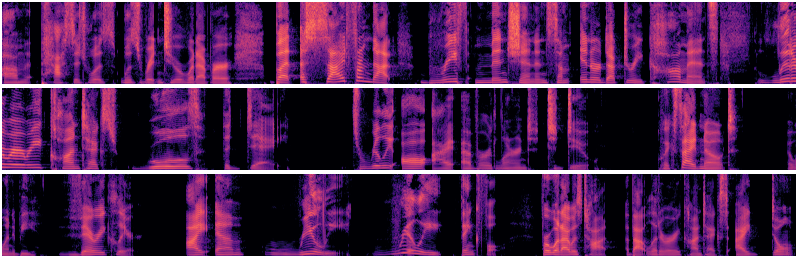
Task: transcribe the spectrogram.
um, passage was was written to or whatever. But aside from that brief mention and some introductory comments literary context rules the day. It's really all i ever learned to do. Quick side note i want to be very clear I am really, really thankful for what I was taught about literary context. I don't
